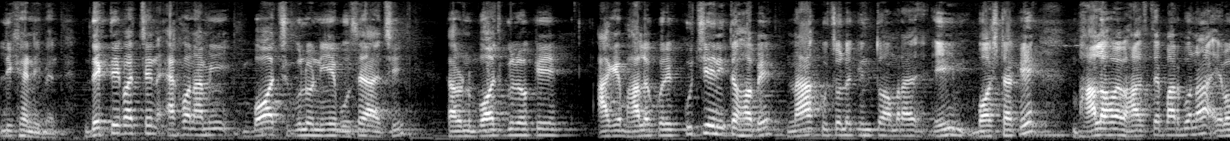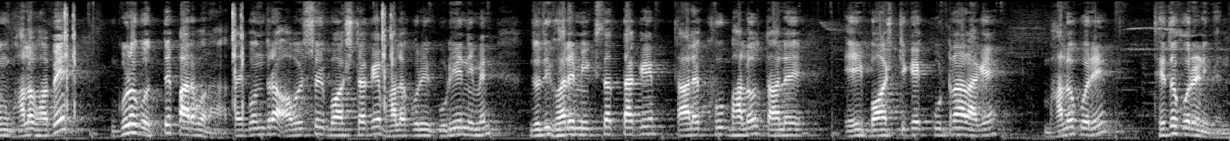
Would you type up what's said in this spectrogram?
লিখে নেবেন। দেখতেই পাচ্ছেন, এখন আমি বজগুলো নিয়ে বসে আছি। কারণ বজগুলোকে আগে ভালো করে কুচিয়ে নিতে হবে। না কুচলে কিন্তু আমরা এই বসটাকে ভালোভাবে ভাজতে পারব না এবং ভালোভাবে গুঁড়ো করতে পারব না। তাই বন্ধুরা, অবশ্যই বসটাকে ভালো করে গুঁড়িয়ে নেবেন। যদি ঘরে মিক্সার থাকে, তাহলে খুব ভালো। তাহলে এই বসটিকে কুটনার আগে ভালো করে থেতো করে নেবেন।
